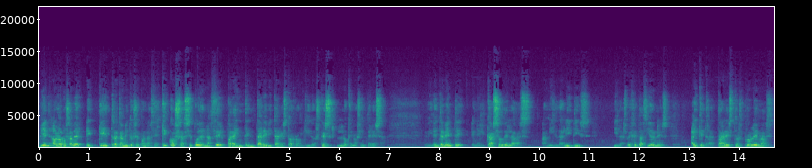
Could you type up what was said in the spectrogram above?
Bien, ahora vamos a ver eh, qué tratamientos se pueden hacer, qué cosas se pueden hacer para intentar evitar estos ronquidos, que es lo que nos interesa. Evidentemente, en el caso de las amigdalitis, y las vegetaciones, hay que tratar estos problemas,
